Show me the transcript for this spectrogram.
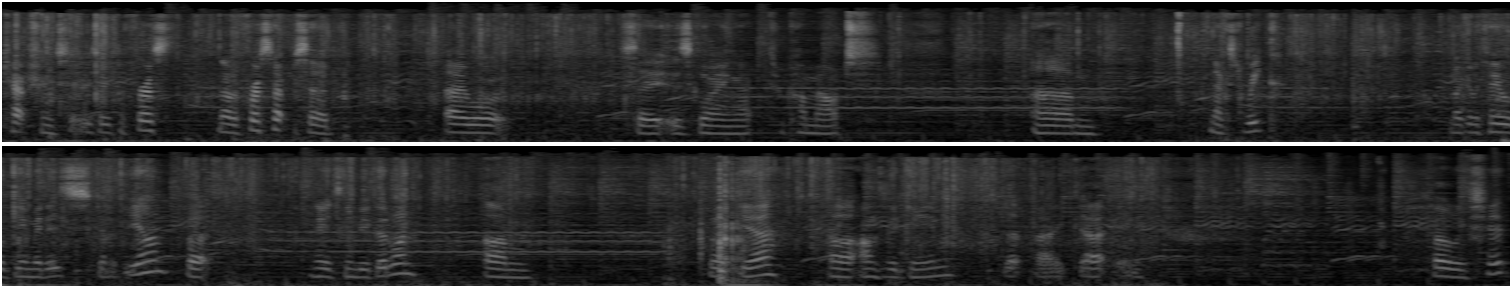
capturing series. Like the first, no, the first episode, I will say is going to come out um, next week. I'm not to tell you what game it is to be on, but I think it's to be a good one. Um, but yeah, uh, onto the game that I got. Holy shit,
